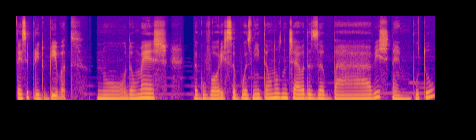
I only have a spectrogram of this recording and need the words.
Те се придобиват. Но да умееш да говориш съблазнително означава да забавиш темпото,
